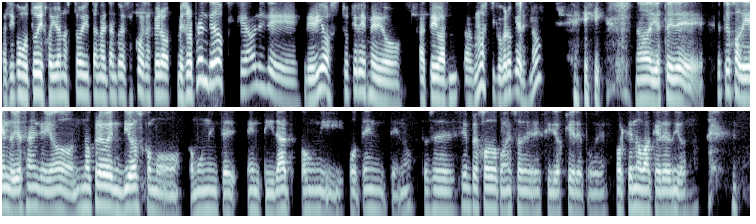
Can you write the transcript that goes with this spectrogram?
así como tú dijo, yo no estoy tan al tanto de esas cosas, pero me sorprende, Doc, que hables de, de Dios, tú que eres medio ateo, ag- agnóstico, creo que eres, ¿no? no, yo estoy de, yo estoy jodiendo, ya saben que yo no creo en Dios como, como una entidad omnipotente, ¿no? Entonces siempre jodo con eso de si Dios quiere, porque ¿por qué no va a querer Dios, no?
